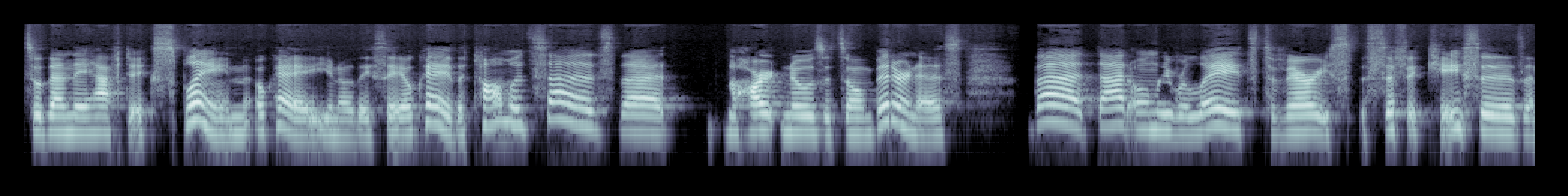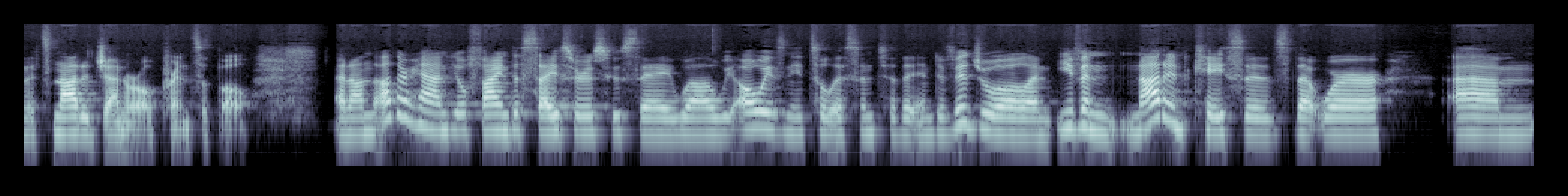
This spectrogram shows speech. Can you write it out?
So then they have to explain, okay, you know, they say, okay, the Talmud says that the heart knows its own bitterness, but that only relates to very specific cases and it's not a general principle. And on the other hand, you'll find decisors who say, well, we always need to listen to the individual, and even not in cases that were um,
